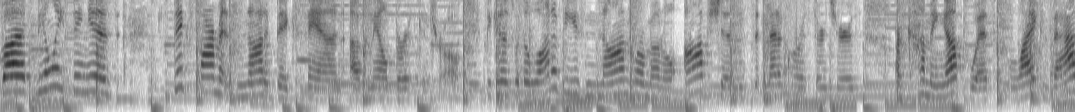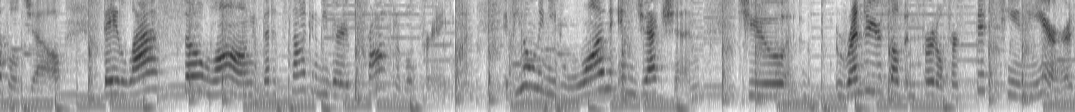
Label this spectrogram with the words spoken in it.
But the only thing is, Big Pharma is not a big fan of male birth control because with a lot of these non-hormonal options that medical researchers are coming up with, like Vasalgel, they last so long that it's not going to be very profitable for anyone. If you only need one injection to render yourself infertile for 15 years,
